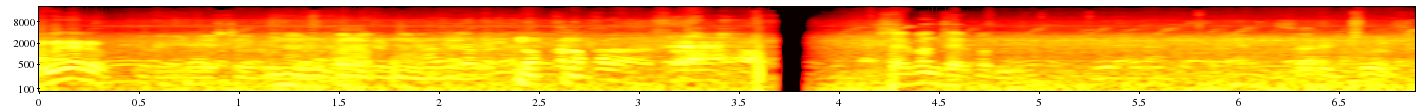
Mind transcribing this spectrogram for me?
అన్నగారు. సరిపోతుంది సరిపోతుంది. సరే చూడండి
